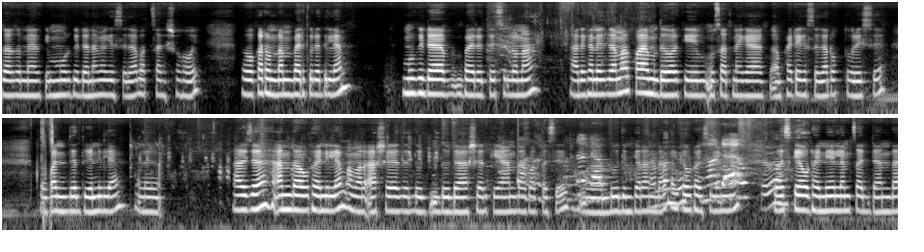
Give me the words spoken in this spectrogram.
যার জন্য আর কি মুরগিটা নামে গেছে গা বাচ্চা সহ তো কার্টনটা আমি বাইর করে দিলাম। মুরগিটা বাইরেতে ছিল না। আর এখানে যে আমার পায়ের মধ্যে আর কি উচাট নাইগা ফাইটে গেছে, গা রক্ত বেরিয়েছে তো পানি দিয়ে ধুয়ে নিলাম। মানে আর যে আন্ডা উঠাই নিলাম। আমার আসে যে দুইটা আসে আর কি আন্ডা পাতাইছে। দুই দিনকার আন্ডা কালকে উঠাইছিলাম না। তো আজকে উঠাই নিয়ে এলাম চারটা আন্ডা।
